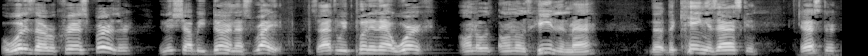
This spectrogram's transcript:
Or what is thy request further? And it shall be done. That's right. So after we put in that work on those on those heathen, man, the, the king is asking, Esther,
